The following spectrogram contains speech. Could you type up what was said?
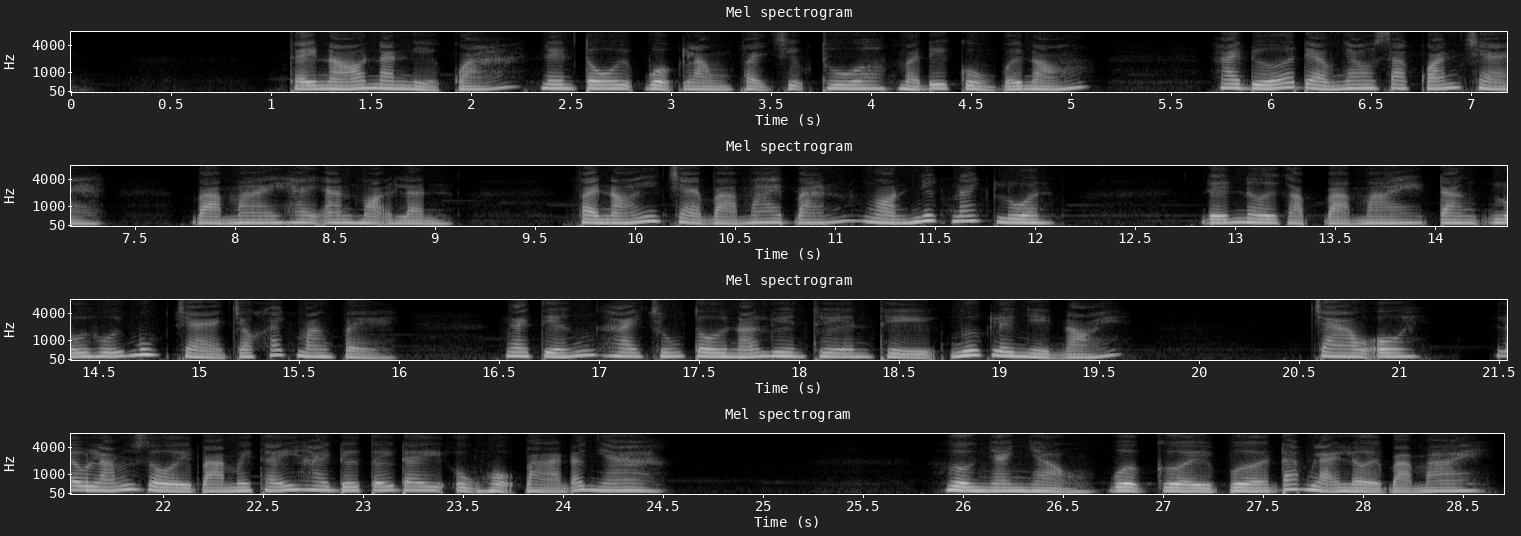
Thấy nó năn nỉ quá nên tôi buộc lòng phải chịu thua mà đi cùng với nó. Hai đứa đèo nhau ra quán chè, bà Mai hay ăn mọi lần. Phải nói chè bà Mai bán ngon nhức nách luôn. Đến nơi gặp bà Mai đang lối húi múc chè cho khách mang về. Nghe tiếng hai chúng tôi nói luyên thuyên thì ngước lên nhìn nói. Chào ôi, lâu lắm rồi bà mới thấy hai đứa tới đây ủng hộ bà đó nha. Hương nhanh nhỏ vừa cười vừa đáp lại lời bà Mai.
